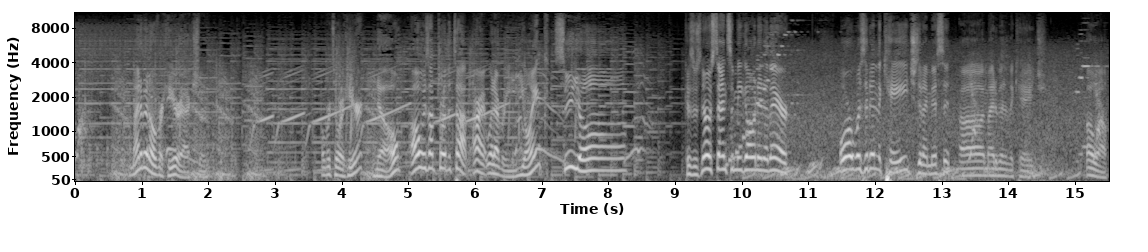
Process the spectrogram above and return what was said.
It might have been over here, actually. Over toward here? No. Oh, it's up toward the top. All right, whatever. Yoink. See ya. Because there's no sense in me going into there. Or was it in the cage? Did I miss it? Oh, it might have been in the cage. Oh, well.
